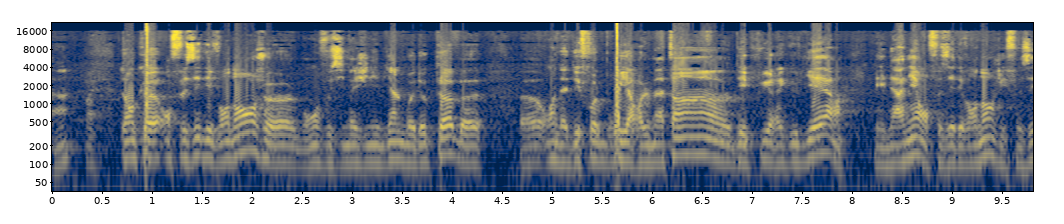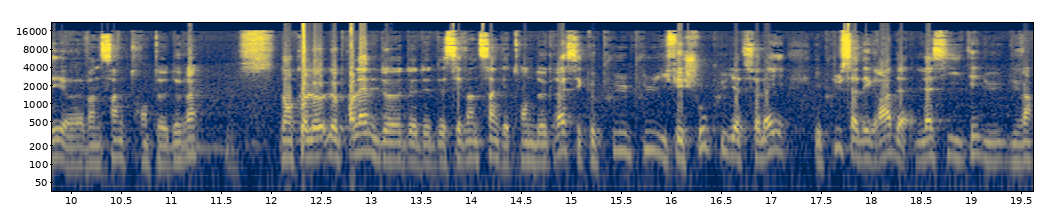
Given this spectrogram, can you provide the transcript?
Hein Donc euh, on faisait des vendanges. euh, bon, vous imaginez bien le mois d'octobre. Euh, euh, on a des fois le brouillard le matin, euh, des pluies régulières. L'année dernière, on faisait des vendanges, il faisait 25-30 degrés. Donc euh, le, le problème de, de, de, de ces 25 et 30 degrés, c'est que plus, plus il fait chaud, plus il y a de soleil, et plus ça dégrade l'acidité du, du vin.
